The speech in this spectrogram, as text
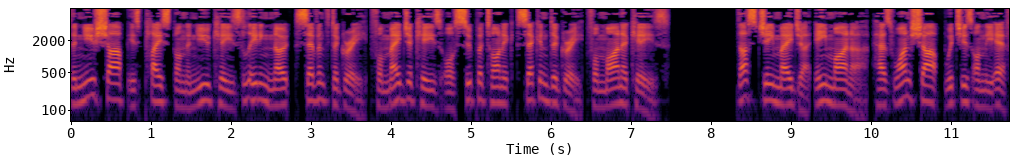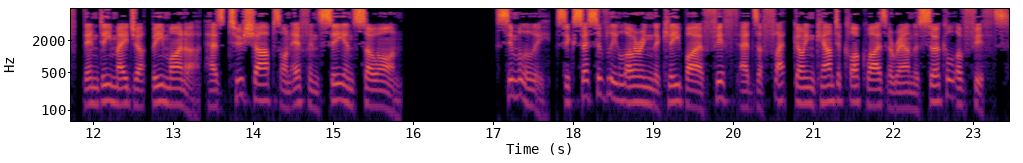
The new sharp is placed on the new key's leading note, seventh degree for major keys or supertonic second degree for minor keys. Thus G major E minor has one sharp which is on the F, then D major B minor has two sharps on F and C and so on. Similarly, successively lowering the key by a fifth adds a flat, going counterclockwise around the circle of fifths.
